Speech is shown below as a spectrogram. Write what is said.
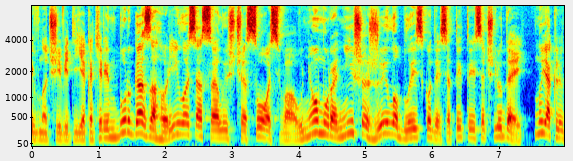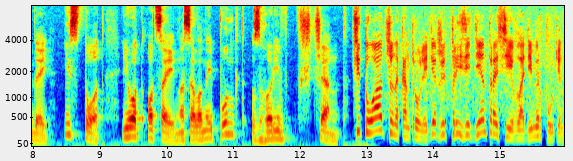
півночі від Єкатеринбурга загорілося селище Сосьва. У ньому раніше жило близько 10 тисяч людей. Ну як людей, істот. І от оцей населений пункт згорів вщент. Ситуацию на контроле держит президент России Владимир Путин.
